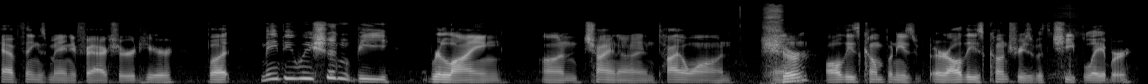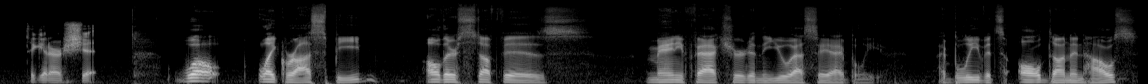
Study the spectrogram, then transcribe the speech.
have things manufactured here, but maybe we shouldn't be relying on China and Taiwan sure. and all these companies or all these countries with cheap labor to get our shit. Well, like Raw Speed, all their stuff is manufactured in the USA, I believe. I believe it's all done in house.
